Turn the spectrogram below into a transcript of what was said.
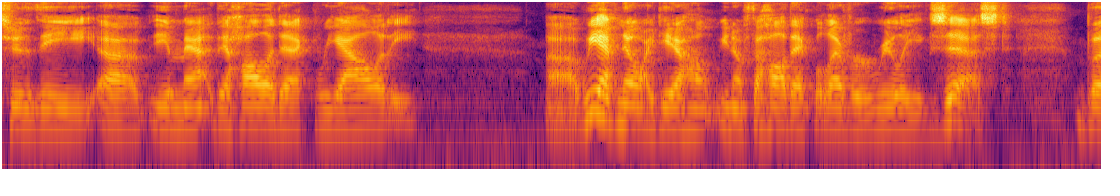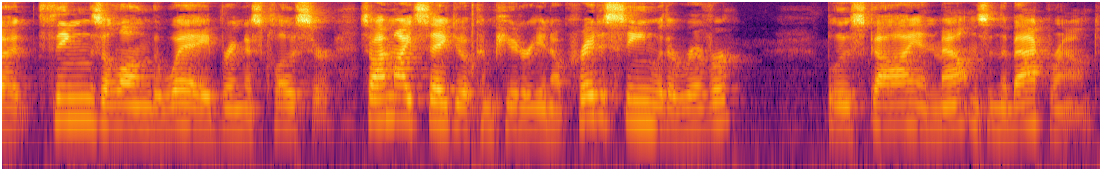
to the uh, the the holodeck reality. Uh, we have no idea how you know if the holodeck will ever really exist, but things along the way bring us closer. So I might say to a computer, you know, create a scene with a river blue sky and mountains in the background.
